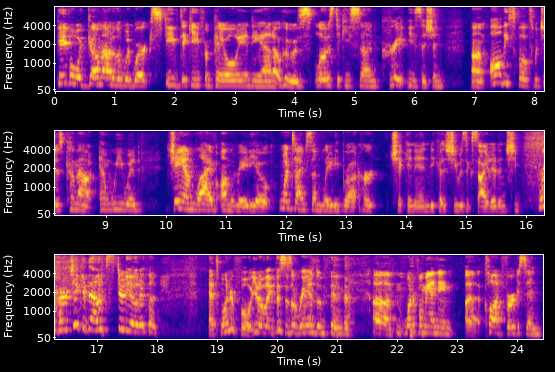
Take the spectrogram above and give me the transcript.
people would come out of the woodwork. Steve Dickey from Paoli, Indiana, who's Lotus Dickey's son, great musician. Um, all these folks would just come out and we would jam live on the radio. One time, some lady brought her chicken in because she was excited and she brought her chicken down to the studio. And I thought, that's wonderful. You know, like this is a random thing. Um, wonderful man named uh, Claude Ferguson,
